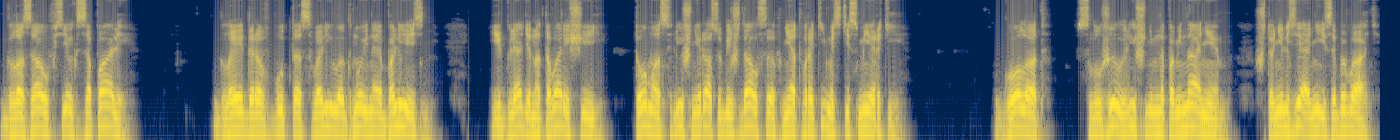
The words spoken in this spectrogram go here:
глаза у всех запали. Глейдеров будто свалила гнойная болезнь, и, глядя на товарищей, Томас лишний раз убеждался в неотвратимости смерти. Голод служил лишним напоминанием, что нельзя о ней забывать.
